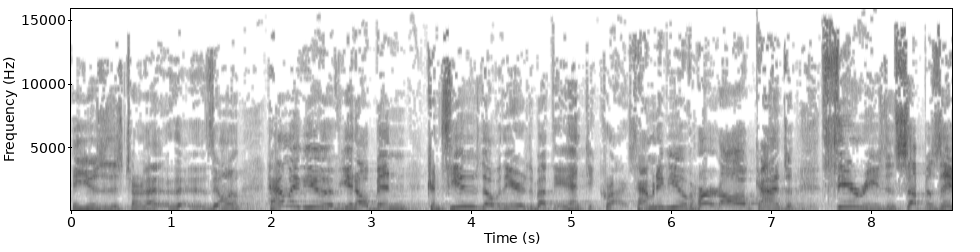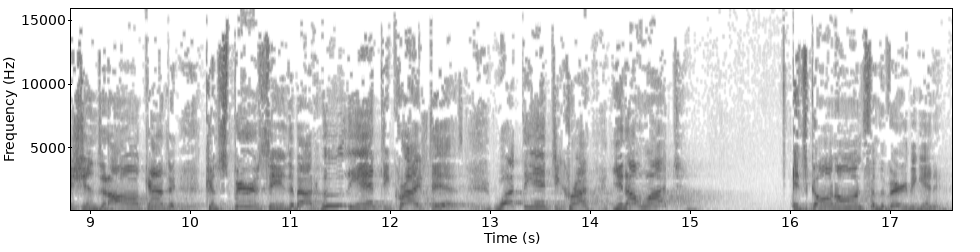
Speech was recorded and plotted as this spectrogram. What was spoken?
he uses this term. Uh, the only, how many of you have, you know, been confused over the years about the Antichrist? How many of you have heard all kinds of theories and suppositions and all kinds of conspiracies about who the Antichrist is? What the Antichrist, you know what? It's gone on from the very beginning.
